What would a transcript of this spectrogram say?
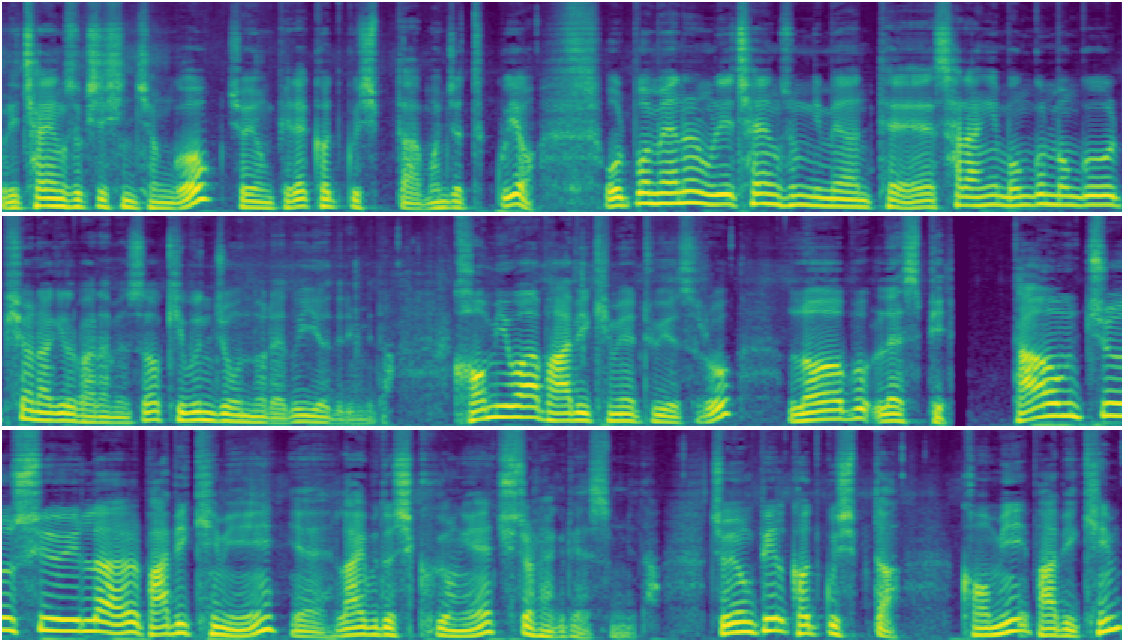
우리 차영숙 씨 신청곡 조용필의 걷고 싶다 먼저 듣고요. 올 봄에는 우리 차영숙 님한테 사랑이 몽글몽글 피어나길 바라면서 기분 좋은 노래도 이어드립니다. 거미와 바비킴의 듀엣으로 Love Recipe. 다음 주 수요일 날 바비킴이 예, 라이브 더시 구경에 출연하기로 했습니다. 조용필 걷고 싶다. 거미 바비킴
